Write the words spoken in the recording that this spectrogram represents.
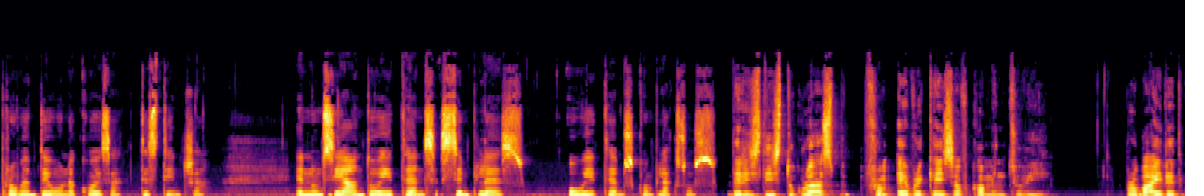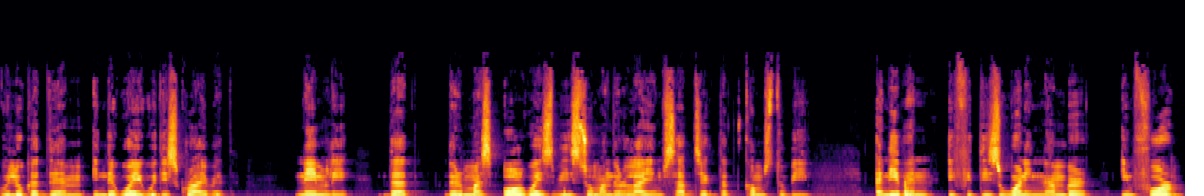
provém de uma coisa distinta, enunciando itens simples ou itens complexos. There is this to grasp from every case of coming to be, provided we look at them in the way we describe it, namely, that there must always be some underlying subject that comes to be, and even if it is one in number, in form,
